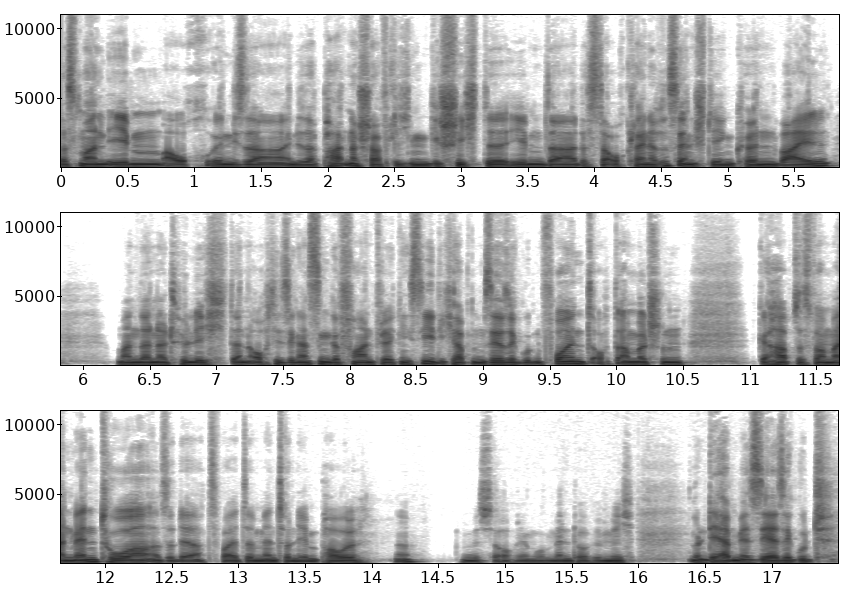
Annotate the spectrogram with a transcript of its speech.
dass man eben auch in dieser, in dieser partnerschaftlichen Geschichte eben da, dass da auch kleine Risse entstehen können, weil man dann natürlich dann auch diese ganzen Gefahren vielleicht nicht sieht. Ich habe einen sehr, sehr guten Freund, auch damals schon gehabt, das war mein Mentor, also der zweite Mentor neben Paul. Ne? Du bist ja auch irgendwo ein Mentor für mich. Und der hat mir sehr, sehr gut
